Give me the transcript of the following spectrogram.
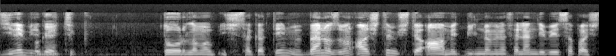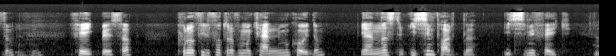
yine bir, Okey. bir tık doğrulama işi sakat değil mi? Ben o zaman açtım işte Ahmet bilmem ne falan diye bir hesap açtım. Fake bir hesap. Profil fotoğrafımı kendimi koydum. Yani nasıl diyeyim isim farklı. İsmi fake. Ha.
